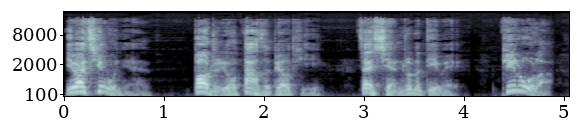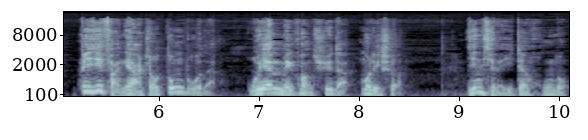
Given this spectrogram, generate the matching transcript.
1875年，报纸用大字标题，在显著的地位披露了宾夕法尼亚州东部的无烟煤矿区的莫利社，引起了一阵轰动。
